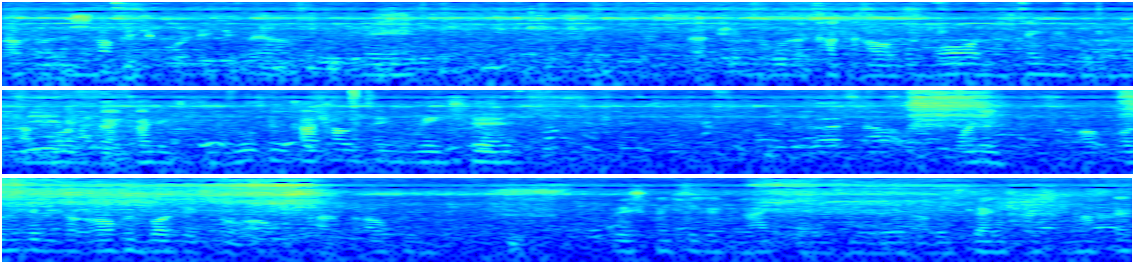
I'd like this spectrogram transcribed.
Aber das schaffe ich wohl nicht mehr. Nee. Dann eben ohne Kakao. Morgen trinke ich so viel Kakao. Dann kann ich so viel Kakao trinken, wie ich will. Und ich, und wenn ich rauchen wollte, ich so auch rauchen. Und ich kann sicher gleich helfen, aber ich werde es nicht machen.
